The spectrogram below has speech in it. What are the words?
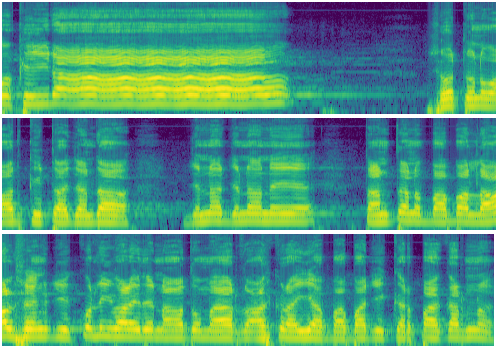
ਫਕੀਰਾ। ਸੋ ਧੰਨਵਾਦ ਕੀਤਾ ਜਾਂਦਾ। ਜਿਨ੍ਹਾਂ ਜਿਨ੍ਹਾਂ ਨੇ ਤਨ ਤਨ ਬਾਬਾ ਲਾਲ ਸਿੰਘ ਜੀ ਕੁੱਲੀ ਵਾਲੇ ਦੇ ਨਾਂ ਤੋਂ ਮੈਂ ਅਰਦਾਸ ਕਰਾਈ ਆ, ਬਾਬਾ ਜੀ ਕਿਰਪਾ ਕਰਨ,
